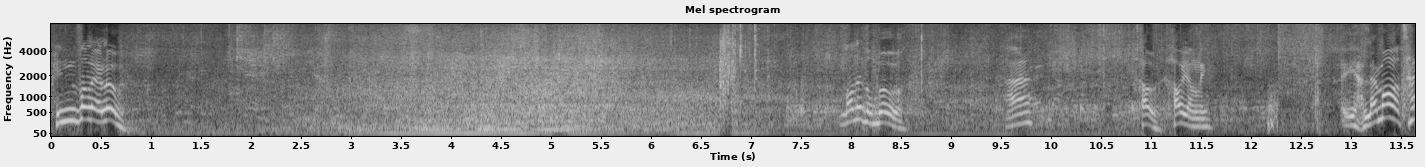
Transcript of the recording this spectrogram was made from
瓶子来喽！拿得动不？啊？好好样的！哎呀，来嘛，踩！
